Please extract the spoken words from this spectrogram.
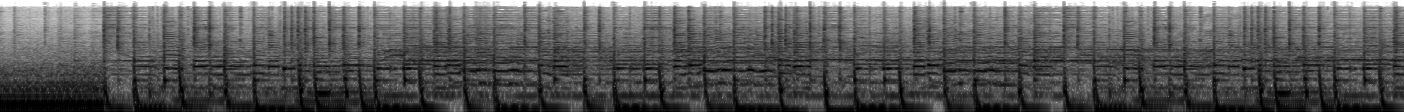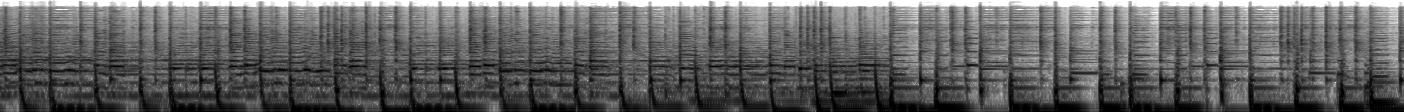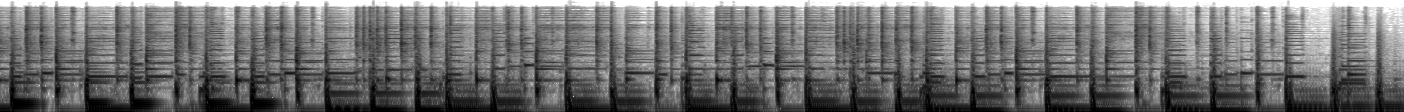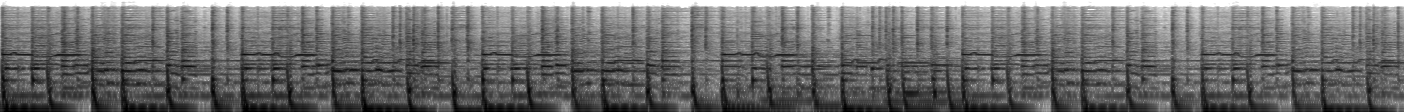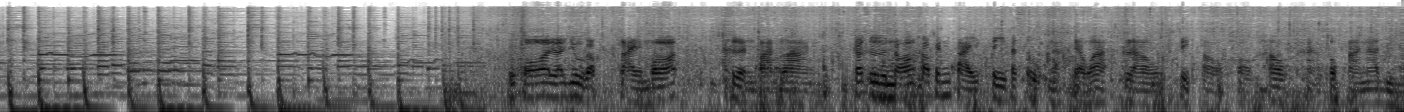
ทุกคนแล้วอยู่กับไต่มอสเขื่อนบางลาง ก็คือน้องเขาเป็นไต่ตีกระสุกนะแต่ว่าเราติดต่อขอเข้าหาตกปลาหน้าดิน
